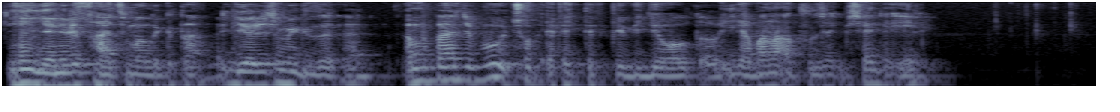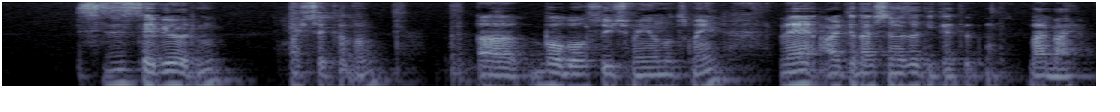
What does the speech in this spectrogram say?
yeni bir saçmalıkta görüşmek üzere. Ama bence bu çok efektif bir video oldu. Yabana atılacak bir şey değil. Sizi seviyorum. Hoşçakalın. Bol bol su içmeyi unutmayın. Ve arkadaşlarınıza dikkat edin. Bay bay.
